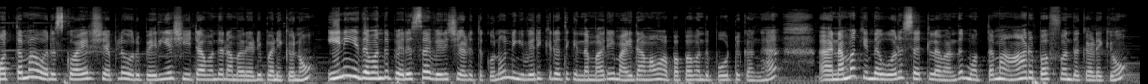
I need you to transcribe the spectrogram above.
மொத்தமாக ஒரு ஸ்கொயர் ஷேப்பில் ஒரு பெரிய ஷீட்டாக வந்து நம்ம ரெடி பண்ணிக்கணும். இனி இதை வந்து பெருசாக விரித்து எடுத்துக்கணும். நீங்கள் விரிக்கிறதுக்கு இந்த மாதிரி மைதா மாவும் அப்பப்போ வந்து போட்டுக்க அஹ் நமக்கு இந்த ஒரு செட்டில் வந்து மொத்தமாக ஆறு பஃப் வந்து கிடைக்கும்.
